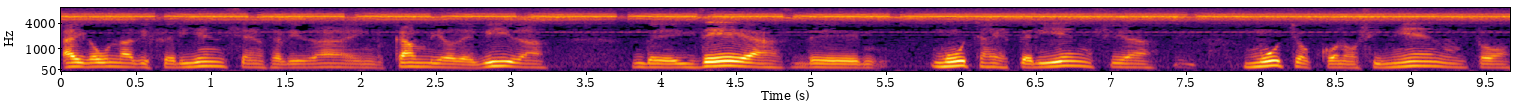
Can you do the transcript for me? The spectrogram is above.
haya una diferencia en realidad en cambio de vida, de ideas, de muchas experiencias, mucho conocimiento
